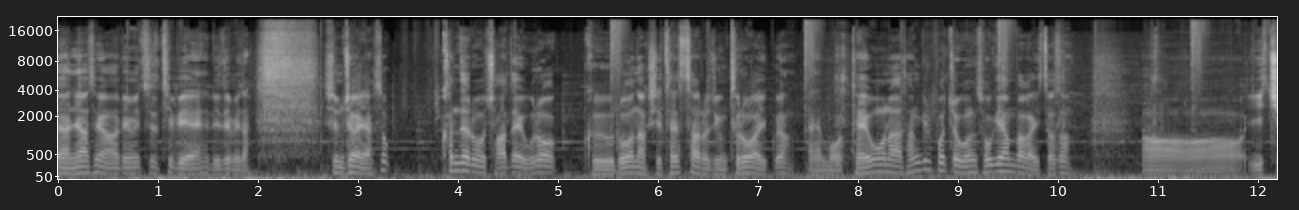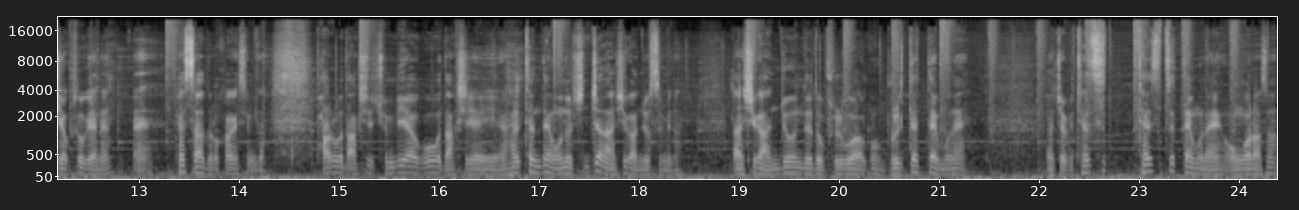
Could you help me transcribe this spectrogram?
네 안녕하세요 리미트 TV의 리드입니다. 지금 제가 약속한 대로 좌대 우럭 그 루어 낚시 테스트하러 지금 들어와 있고요. 네, 뭐 대호나 삼길포 쪽은 소개한 바가 있어서 어, 이 지역 소개는 네, 패스하도록 하겠습니다. 바로 낚시 준비하고 낚시할 텐데 오늘 진짜 날씨가 안 좋습니다. 날씨가 안 좋은데도 불구하고 물때 때문에 어차피 테스트 테스트 때문에 온 거라서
